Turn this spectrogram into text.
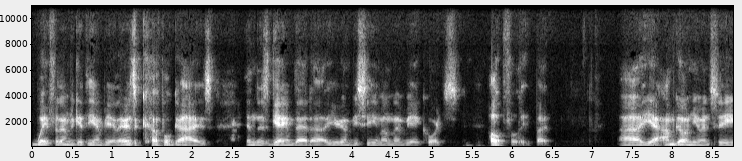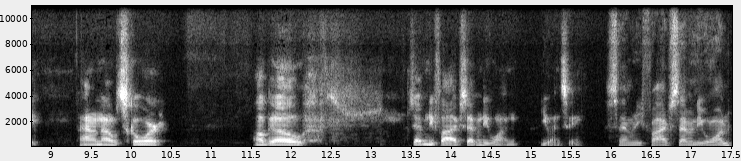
wait for them to get the NBA. There's a couple guys in this game that uh, you're going to be seeing on the NBA courts, hopefully. But uh, yeah, I'm going UNC. I don't know score. I'll go 75 71 UNC. 75 71.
